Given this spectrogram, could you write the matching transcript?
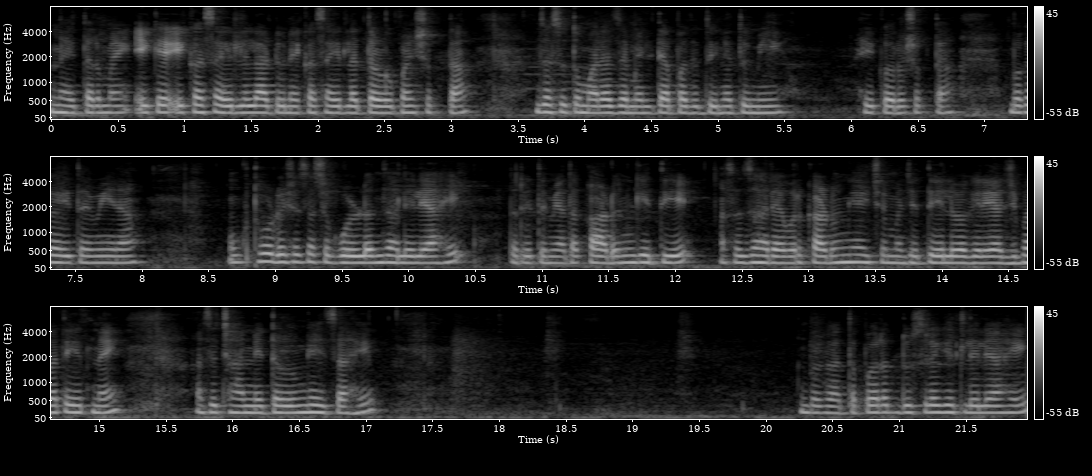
नाहीतर मग एका एका साईडला लाटून एका साईडला तळू पण शकता. जसं तुम्हाला जमेल त्या पद्धतीने तुम्ही हे करू शकता. बघा इथं मी ना थोडेसेच असे गोल्डन झालेले आहे. तर इथं मी आता काढून घेते. असं झाऱ्यावर काढून घ्यायचे म्हणजे तेल वगैरे अजिबात येत नाही. असं छान तळून घ्यायचं आहे. बघा आता परत दुसरे घेतलेले आहे.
